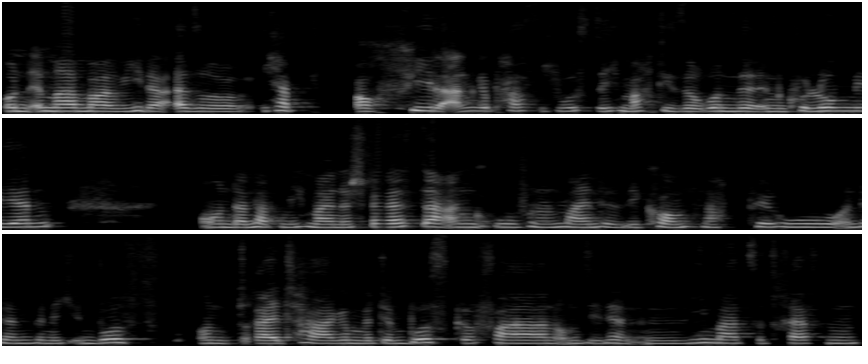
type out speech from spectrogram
Und immer mal wieder, also ich habe auch viel angepasst. Ich wusste, ich mache diese Runde in Kolumbien. Und dann hat mich meine Schwester angerufen und meinte, sie kommt nach Peru. Und dann bin ich im Bus und drei Tage mit dem Bus gefahren, um sie dann in Lima zu treffen.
